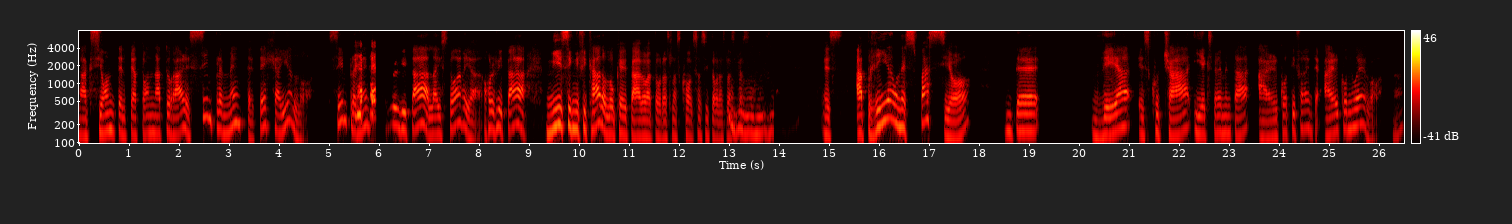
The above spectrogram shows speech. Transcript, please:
La acción del perdón natural es simplemente deja irlo, simplemente olvidar la historia, olvidar mi significado, lo que he dado a todas las cosas y todas las personas. Es abrir un espacio de ver, escuchar y experimentar algo diferente, algo nuevo. ¿no?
